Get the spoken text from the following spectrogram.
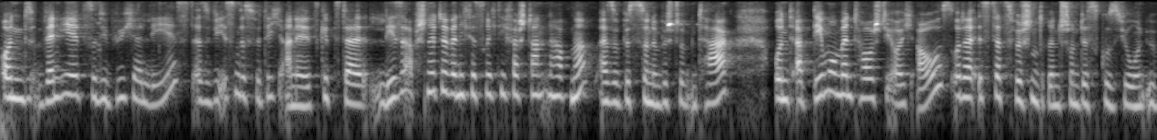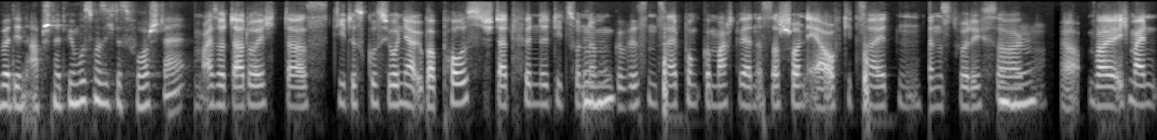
Und wenn ihr jetzt so die Bücher lest, also wie ist denn das für dich, Anne? Jetzt gibt es da Leseabschnitte, wenn ich das richtig verstanden habe, ne? Also bis zu einem bestimmten Tag. Und ab dem Moment tauscht ihr euch aus oder ist dazwischen drin schon Diskussion über den Abschnitt? Wie muss man sich das vorstellen? Also dadurch, dass die Diskussion ja über Posts stattfindet, die zu einem mhm. gewissen Zeitpunkt gemacht werden, ist das schon eher auf die Zeiten, würde ich sagen. Mhm. Ja, weil ich meine,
